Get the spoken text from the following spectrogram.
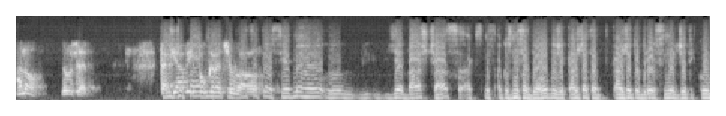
ano, dobře. Tak já bych pokračoval. 27. je váš čas, ak sme, ako sme sa dohodli, že každá, ta, každé to druhé synergetikum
